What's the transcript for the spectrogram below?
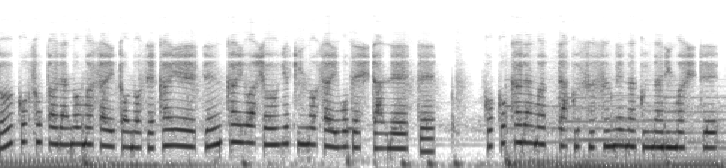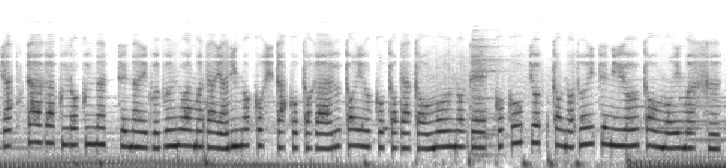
ようこそパラノマサイトの世界へ前回は衝撃の最後でしたねって。ここから全く進めなくなりまして、チャプターが黒くなってない部分はまだやり残したことがあるということだと思うので、ここをちょっと覗いてみようと思います。で、肛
